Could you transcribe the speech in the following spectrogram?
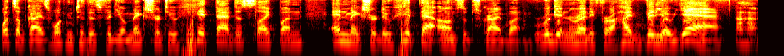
What's up guys, welcome to this video. Make sure to hit that dislike button and make sure to hit that unsubscribe button. We're getting ready for a hype video, yeah! Haha,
